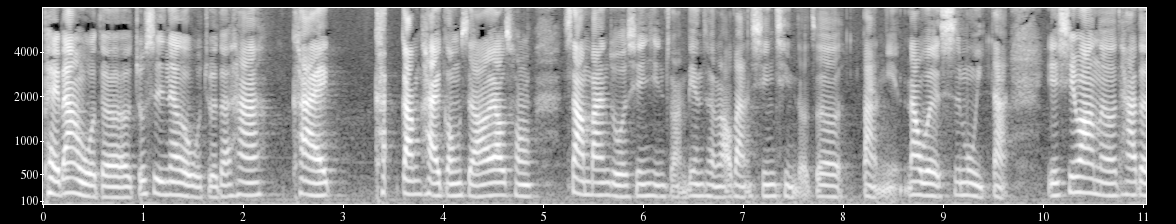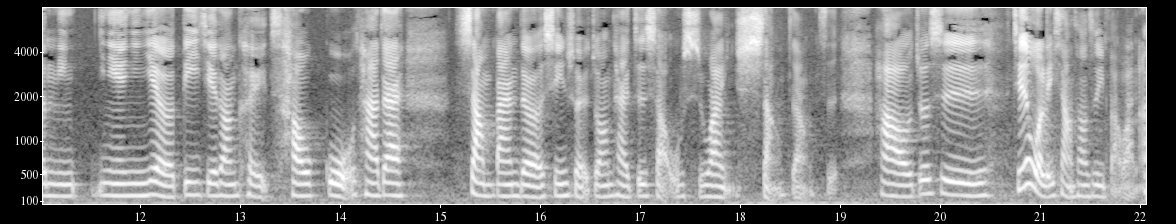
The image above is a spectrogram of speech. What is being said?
陪伴我的，就是那个我觉得他开。开刚开公司，然后要从上班族的心情转变成老板心情的这半年，那我也拭目以待。也希望呢，他的年年营业额第一阶段可以超过他在上班的薪水状态，至少五十万以上这样子。好，就是其实我理想上是一百万了。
